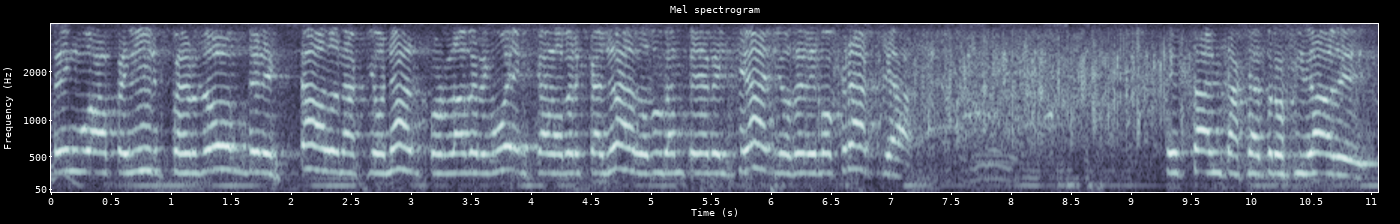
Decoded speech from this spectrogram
vengo a pedir perdón del Estado Nacional por la vergüenza de haber callado durante 20 años de democracia de tantas atrocidades.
